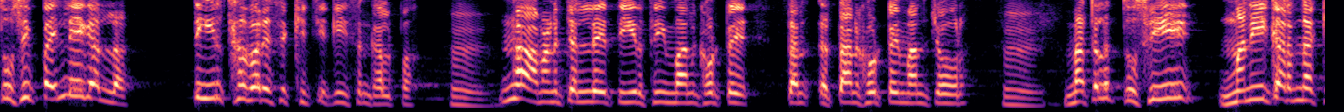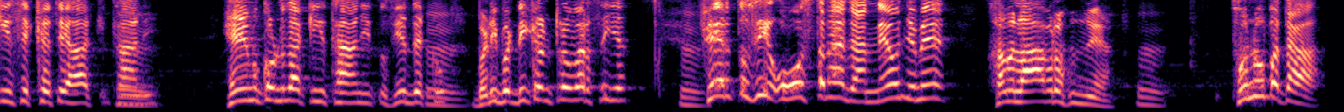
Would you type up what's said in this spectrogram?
ਤੁਸੀਂ ਪਹਿਲੀ ਗੱਲ ਤੀਰਥਾਂ ਬਾਰੇ ਸਿੱਖੀ ਚ ਕੀ ਸੰਕਲਪ ਆ? ਹੂੰ। ਨਾਵਣ ਚੱਲੇ ਤੀਰਥੀ ਮਨ ਖੋਟੇ ਤਨ ਖੋਟੇ ਮਨ ਚੋਰ। ਹੂੰ। ਮਤਲਬ ਤੁਸੀਂ ਮਨੀ ਕਰਨ ਦਾ ਕੀ ਸਿੱਖ ਇਤਿਹਾਸ ਚ ਥਾਂ ਜੀ? ਹੇਮਕੁੰਡ ਦਾ ਕੀ ਥਾਂ ਜੀ ਤੁਸੀਂ ਇਹ ਦੇਖੋ? ਬੜੀ ਵੱਡੀ ਕੰਟਰੋਵਰਸੀ ਆ। ਫਿਰ ਤੁਸੀਂ ਉਸ ਤਰ੍ਹਾਂ ਜਾਂਦੇ ਹੋ ਜਿਵੇਂ ਹਮਲਾਵਰ ਹੁੰਦੇ ਆ। ਤੁਹਾਨੂੰ ਪਤਾ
